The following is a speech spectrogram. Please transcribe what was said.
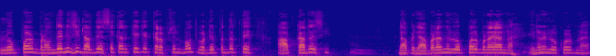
ਲੋਕਪਾਲ ਬਣਾਉਂਦੇ ਨਹੀਂ ਸੀ, ਡਰਦੇ ਇਸੇ ਕਰਕੇ ਕਿ ਕਰਪਸ਼ਨ ਬਹੁਤ ਵੱਡੇ ਪੱਧਰ ਤੇ ਆਪ ਕਰ ਰਹੇ ਸੀ। ਨਾ ਪੰਜਾਬ ਵਾਲਿਆਂ ਨੇ ਲੋਕਪਾਲ ਬਣਾਇਆ, ਨਾ ਇਹਨਾਂ ਨੇ ਲੋਕਪਾਲ ਬਣਾਇਆ।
